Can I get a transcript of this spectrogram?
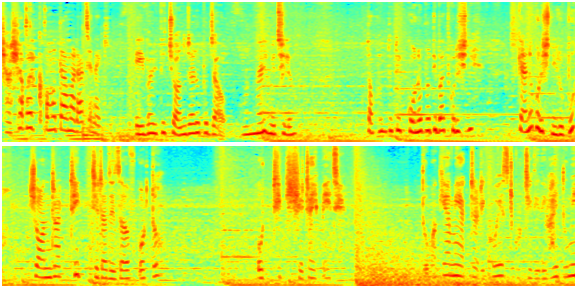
শাসাবার ক্ষমতা আমার আছে নাকি? এই বাড়িতে চন্দ্রার উপর যাও অন্যায় হয়েছিল। তখন তো তুই কোনো প্রতিবাদ করিসনি। কেন করিসনি রূপু? চন্দ্রা ঠিক যেটা ডিজার্ভ করতো, ও ঠিক সেটাই পেয়েছে। তোমাকে আমি একটা রিকোয়েস্ট করছি, দিদি ভাই, তুমি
